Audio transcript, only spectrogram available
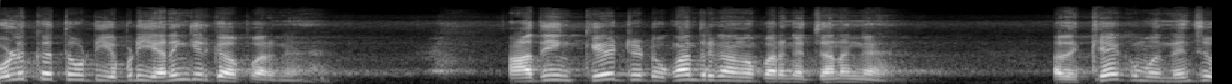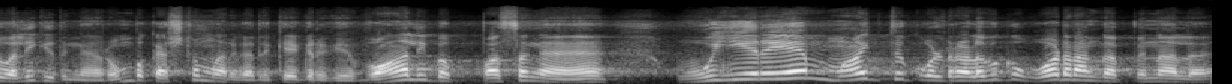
ஒழுக்கத்தோட்டி எப்படி இறங்கியிருக்கா பாருங்க. அதையும் கேட்டுட்டு உட்காந்துருக்காங்க பாருங்க ஜனங்க. அதை கேட்கும்போது நெஞ்சு வலிக்குதுங்க. ரொம்ப கஷ்டமா இருக்கு அது கேட்கறதுக்கு. வாலிப பசங்க உயிரே மாய்த்து கொள்ற அளவுக்கு ஓடுறாங்க பின்னால.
